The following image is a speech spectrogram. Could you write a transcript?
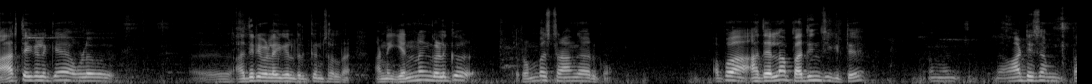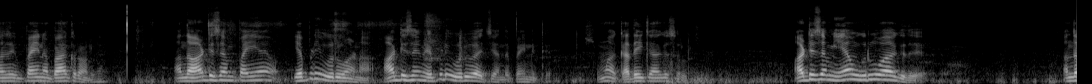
வார்த்தைகளுக்கே அவ்வளோ அதிர்வலைகள் இருக்குன்னு சொல்கிறேன் ஆனால் எண்ணங்களுக்கு ரொம்ப ஸ்ட்ராங்காக இருக்கும். அப்போ அதெல்லாம் பதிஞ்சிக்கிட்டு ஆட்டிசம் பையனை பார்க்குறோம்ல அந்த ஆட்டிசம் பையன் எப்படி உருவானா? ஆட்டிசம் எப்படி உருவாச்சு அந்த பையனுக்கு? சும்மா கதைக்காக சொல்கிறேன் ஆட்டிசம் ஏன் உருவாகுது? அந்த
